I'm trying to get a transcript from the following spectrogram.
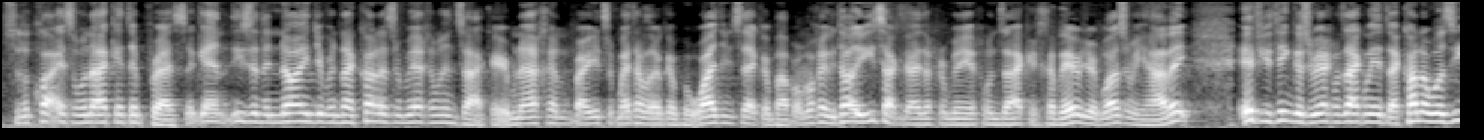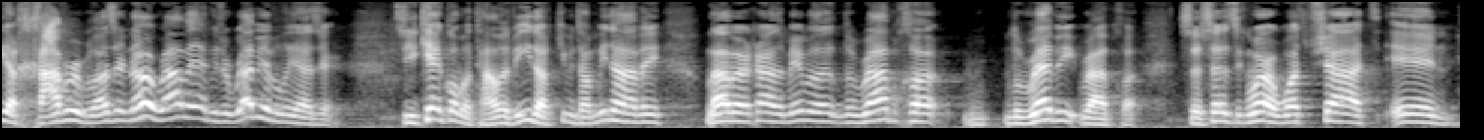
So the clients will not get depressed. Again, these are the nine different takanas of Rechem and Zakir. Menachem Bar Yitzchak, my time, but why did you say Papa? I'm going tell you Yitzchak died from Rechem and Zakir. Chaver, Reb Lazar, we have it. If you think it's Rechem and Zakir, the takana was he a Chaver Lazar? No, Rabbi, he was a Rabbi of Eliezer. So you can't call him a Talmud. V'idach, even Talmud have Lavar Char, the Rabcha, the Rebbe Rabcha. So says the Gemara, what's pshat in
